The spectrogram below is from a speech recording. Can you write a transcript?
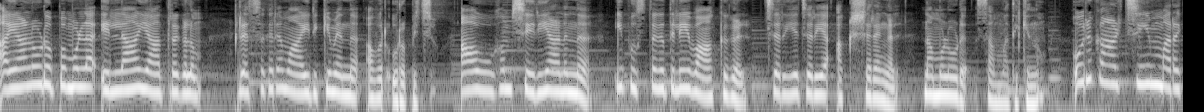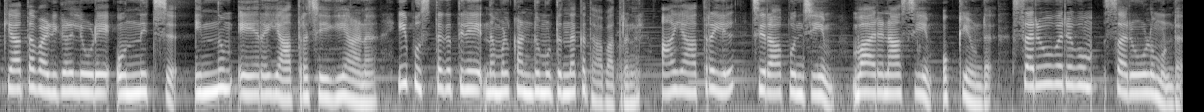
അയാളോടൊപ്പമുള്ള എല്ലാ യാത്രകളും രസകരമായിരിക്കുമെന്ന് അവർ ഉറപ്പിച്ചു. ആ ഊഹം ശരിയാണെന്ന് ഈ പുസ്തകത്തിലെ വാക്കുകൾ ചെറിയ ചെറിയ അക്ഷരങ്ങൾ നമ്മളോട് സമ്മതിക്കുന്നു. ഒരു കാഴ്ചയും മറയ്ക്കാത്ത വഴികളിലൂടെ ഒന്നിച്ച് ഇന്നും ഏറെ യാത്ര ചെയ്യുകയാണ് ഈ പുസ്തകത്തിലെ നമ്മൾ കണ്ടുമുട്ടുന്ന കഥാപാത്രങ്ങൾ. ആ യാത്രയിൽ ചിറാപുഞ്ചിയും വാരണാസിയും ഒക്കെയുണ്ട്. സരോവരവും സരോളുമുണ്ട്.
